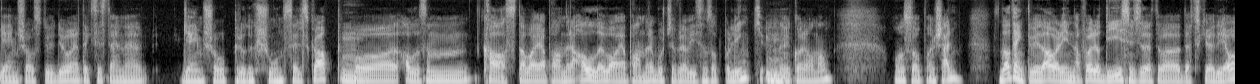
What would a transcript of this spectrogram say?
gameshow-studio, et eksisterende gameshow-produksjonsselskap, og alle som casta var japanere. Alle var japanere, bortsett fra vi som satt på link under koronaen og så på en skjerm. Så da tenkte vi da var det innafor, og de syntes jo dette var dødsgøy, de òg.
